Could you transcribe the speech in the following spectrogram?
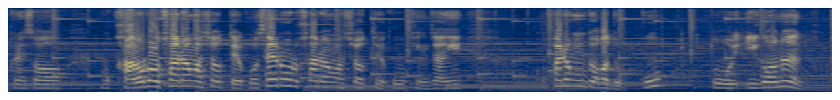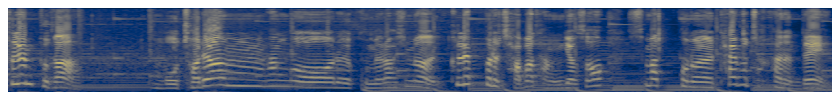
그래서 뭐 가로로 촬영하셔도 되고 세로로 촬영하셔도 되고 굉장히 활용도가 높고 또 이거는 클램프가 뭐 저렴한 거를 구매를 하시면 클램프를 잡아당겨서 스마트폰을 탈부착하는데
